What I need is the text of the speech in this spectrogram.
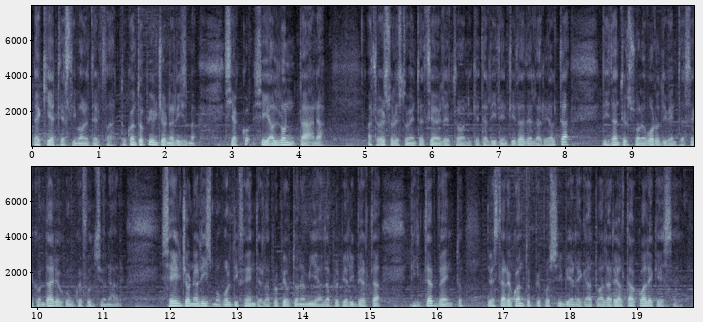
da chi è testimone del fatto. Quanto più il giornalismo si, si allontana attraverso le strumentazioni elettroniche dall'identità della realtà, di tanto il suo lavoro diventa secondario o comunque funzionale. Se il giornalismo vuol difendere la propria autonomia, la propria libertà di intervento, deve stare quanto più possibile legato alla realtà quale che essa è.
